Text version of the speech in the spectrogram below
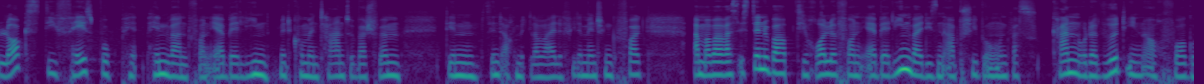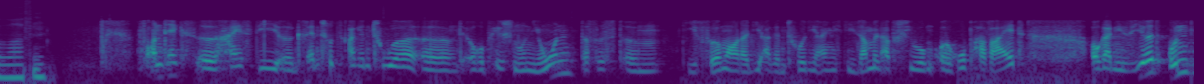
Blogs die Facebook-Pinwand von Air Berlin mit Kommentaren zu überschwemmen. Dem sind auch mittlerweile viele Menschen gefolgt. Ähm, aber was ist denn überhaupt die Rolle von Air Berlin bei diesen Abschiebungen und was kann oder wird ihnen auch vorgeworfen? Frontex äh, heißt die äh, Grenzschutzagentur äh, der Europäischen Union. Das ist ähm, die Firma oder die Agentur, die eigentlich die Sammelabschiebung europaweit organisiert und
